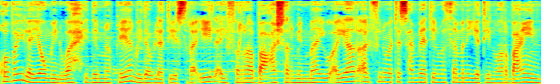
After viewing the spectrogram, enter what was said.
قبيل يوم واحد من قيام دولة إسرائيل أي في الرابع عشر من مايو أيار 1948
